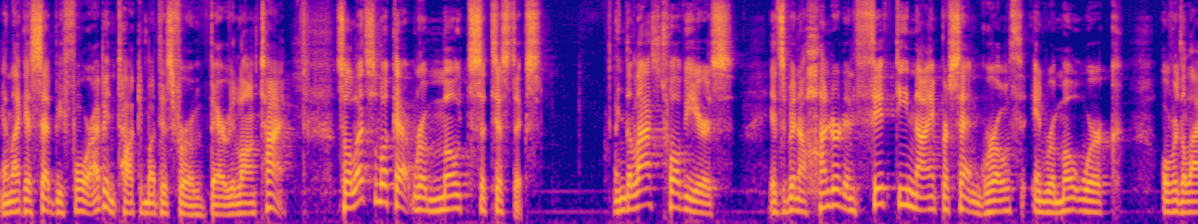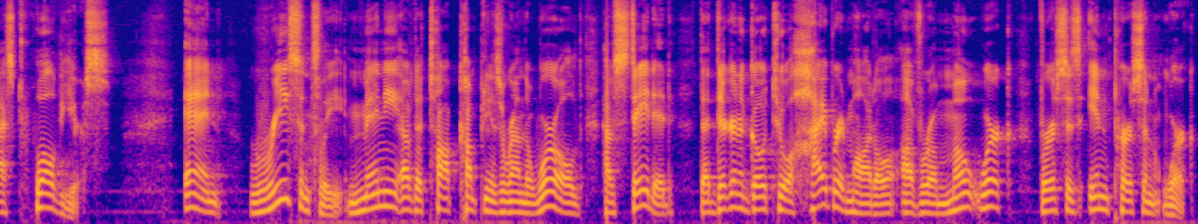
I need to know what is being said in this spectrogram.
And like I said before, I've been talking about this for a very long time. So let's look at remote statistics. In the last 12 years, it's been 159% growth in remote work over the last 12 years. And recently, many of the top companies around the world have stated that they're going to go to a hybrid model of remote work versus in person work.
